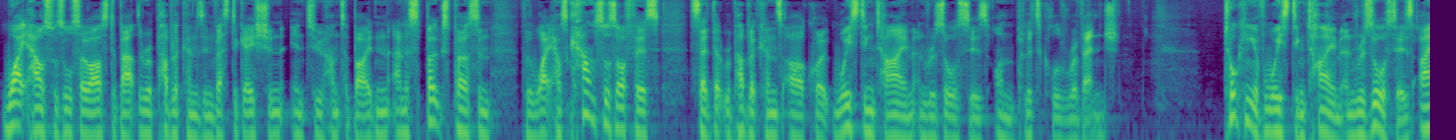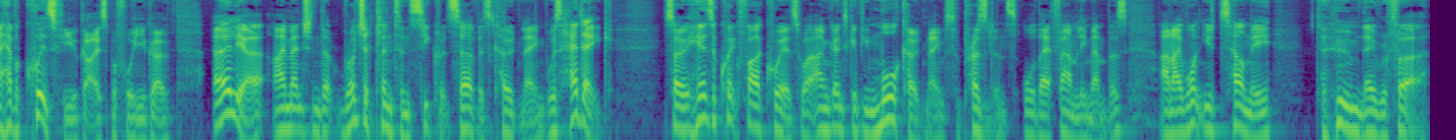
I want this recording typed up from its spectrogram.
White House was also asked about the Republicans' investigation into Hunter Biden, and a spokesperson for the White House counsel's office said that Republicans are, quote, wasting time and resources on political revenge. Talking of wasting time and resources, I have a quiz for you guys before you go. Earlier, I mentioned that Roger Clinton's Secret Service code name was Headache. So here's a quick fire quiz where I'm going to give you more code names for presidents or their family members, and I want you to tell me to whom they refer.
